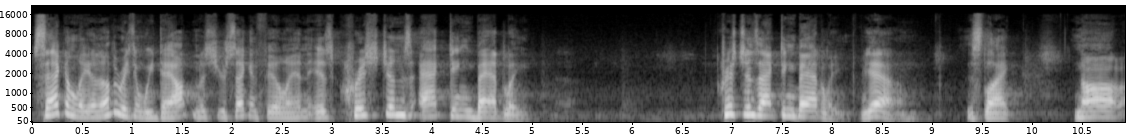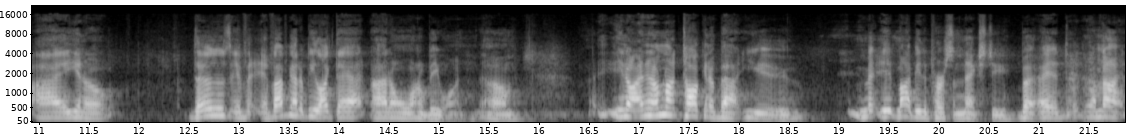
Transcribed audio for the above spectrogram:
Secondly, another reason we doubt, and this is your second fill in, is Christians acting badly. Christians acting badly. Yeah. It's like, no, I, you know, those, if, if I've got to be like that, I don't want to be one. Um, you know, and I'm not talking about you, it might be the person next to you, but I, I'm not.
